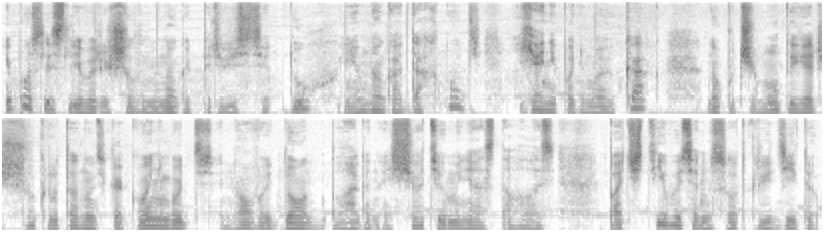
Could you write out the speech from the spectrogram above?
И после слива решил немного перевести дух, немного отдохнуть. Я не понимаю как, но почему-то я решил крутануть какой-нибудь новый дон, благо на счете у меня оставалось почти 800 кредитов.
